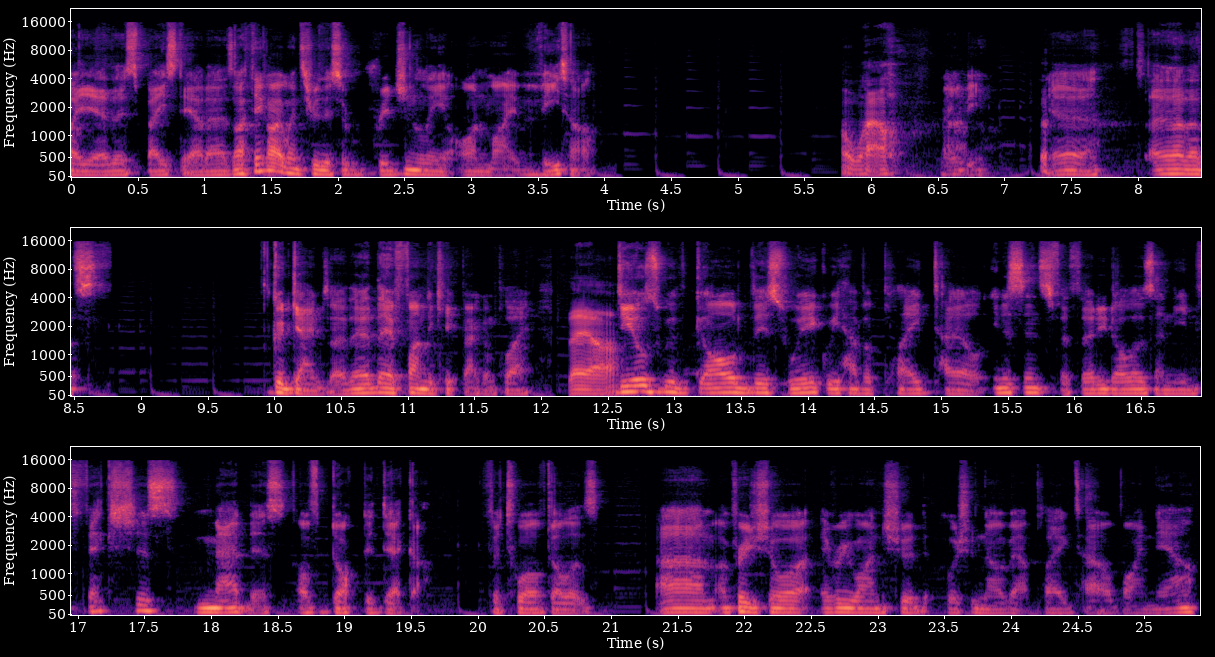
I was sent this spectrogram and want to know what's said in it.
Oh, yeah, they're spaced out as. I think I went through this originally on my Vita, oh wow. maybe. yeah. So uh, that's good games, though. They're, they're fun to kick back and play. They are. Deals with gold this week. We have a Plague Tale Innocence for thirty dollars and the Infectious Madness of Doctor Dekker for twelve dollars. Um, I'm pretty sure everyone should or should know about Plague Tale by now.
